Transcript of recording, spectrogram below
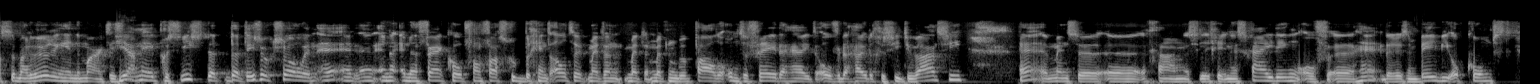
Als er maar reuring in de markt is. Ja, ja nee, precies. Dat, dat is ook zo. En, en, en, en een verkoop van vastgoed begint altijd met een, met, met een bepaalde ontevredenheid over de huidige situatie. Hè, mensen uh, gaan, ze liggen in een scheiding of uh, hè, er is een babyopkomst.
